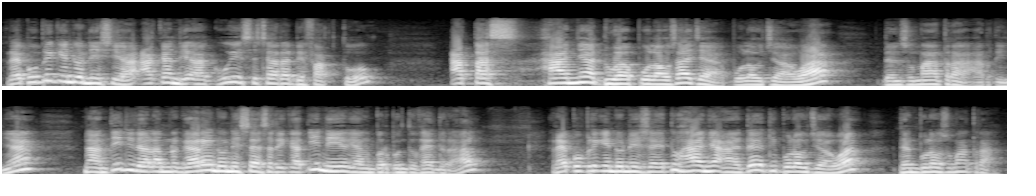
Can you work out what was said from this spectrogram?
Republik Indonesia akan diakui secara de facto atas hanya dua pulau saja, Pulau Jawa dan Sumatera. Artinya, nanti di dalam negara Indonesia Serikat ini yang berbentuk federal, Republik Indonesia itu hanya ada di Pulau Jawa dan Pulau Sumatera.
